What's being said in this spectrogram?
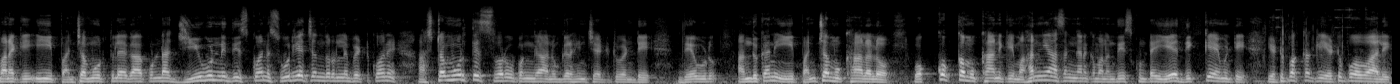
మనకి ఈ పంచమూర్తులే కాకుండా జీవుణ్ణి తీసుకొని సూర్యచంద్రుల్ని పెట్టుకొని అష్టమూర్తి స్వరూపంగా అనుగ్రహించేటటువంటి దేవుడు. అందుకని ఈ పంచముఖాలలో ఒక్కొక్క ముఖానికి మహన్యాసం కనుక మనం తీసుకుంటే ఏ దిక్కేమిటి ఎటుపక్కకి ఎటు పోవాలి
